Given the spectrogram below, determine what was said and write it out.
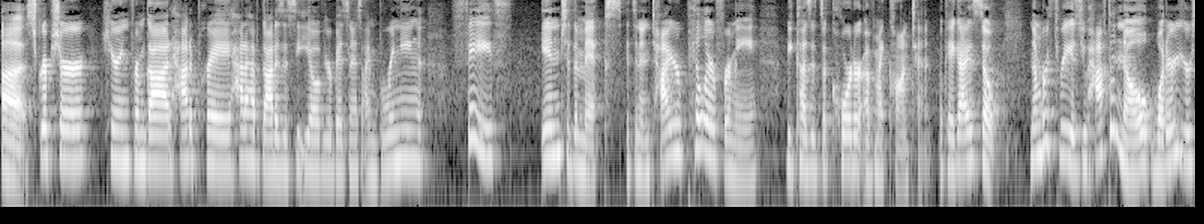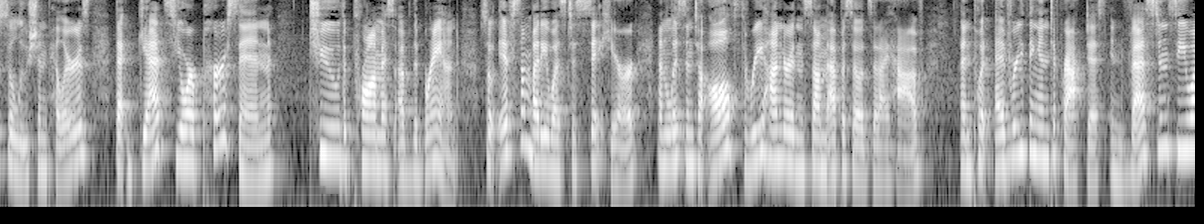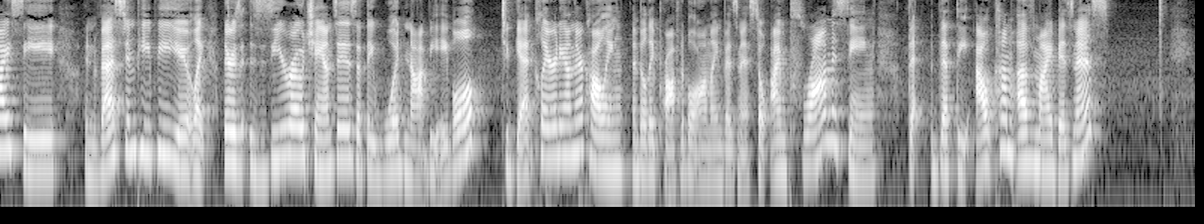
Uh, scripture, hearing from God, how to pray, how to have God as the CEO of your business. I'm bringing faith into the mix. It's an entire pillar for me because it's a quarter of my content. Okay, guys? So, Number three is you have to know what are your solution pillars that gets your person to the promise of the brand. So if somebody was to sit here and listen to all 300 and some episodes that I have and put everything into practice, invest in CYC, invest in PPU, like there's zero chances that they would not be able to get clarity on their calling and build a profitable online business. So I'm promising that that the outcome of my business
